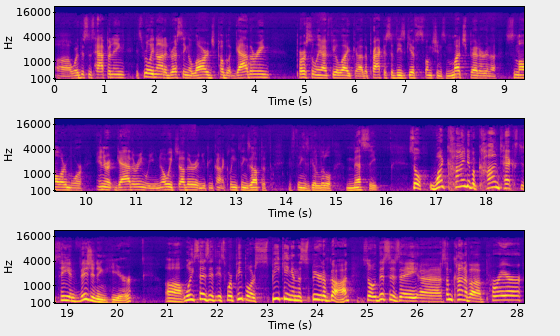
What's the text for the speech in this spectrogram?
uh, where this is happening. It's really not addressing a large public gathering. Personally, I feel like uh, the practice of these gifts functions much better in a smaller, more intimate gathering where you know each other and you can kind of clean things up if, if things get a little messy. So, what kind of a context is he envisioning here? Uh, well, he says it's where people are speaking in the Spirit of God. So, this is a uh, some kind of a prayer,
